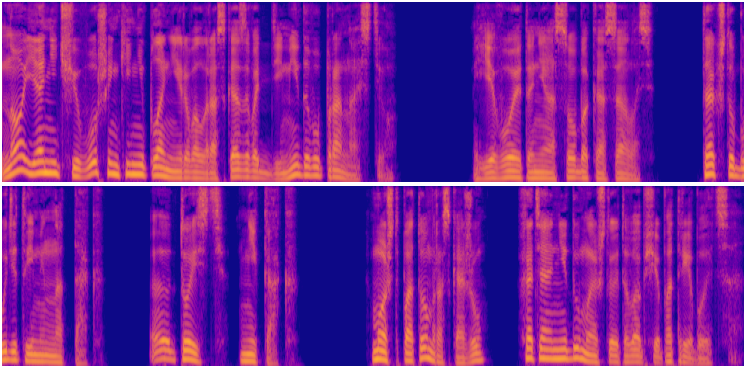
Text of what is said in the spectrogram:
Но я ничегошеньки не планировал рассказывать Демидову про Настю. Его это не особо касалось. Так что будет именно так. Э, то есть никак. Может, потом расскажу, хотя не думаю, что это вообще потребуется.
